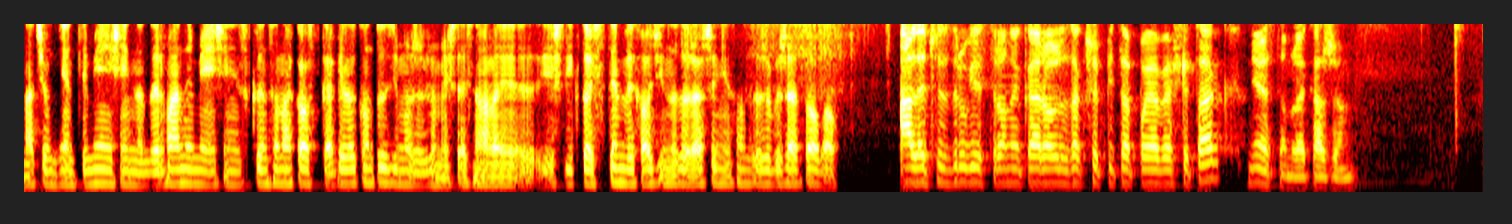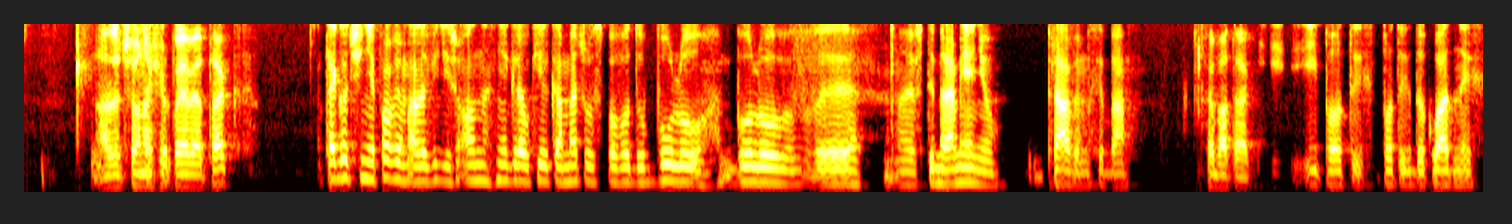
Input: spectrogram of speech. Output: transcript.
naciągnięty mięsień, naderwany mięsień, skręcona kostka, wiele kontuzji możesz wymyśleć, no ale jeśli ktoś z tym wychodzi, no to raczej nie sądzę, żeby żartował. Ale czy z drugiej strony, Karol, zakrzepica pojawia się tak? Nie jestem lekarzem. Ale czy ona się pojawia tak? Tego ci nie powiem, ale widzisz, on nie grał kilka meczów z powodu bólu, bólu w, w tym ramieniu prawym chyba. Chyba tak. I, i po, tych, po tych dokładnych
